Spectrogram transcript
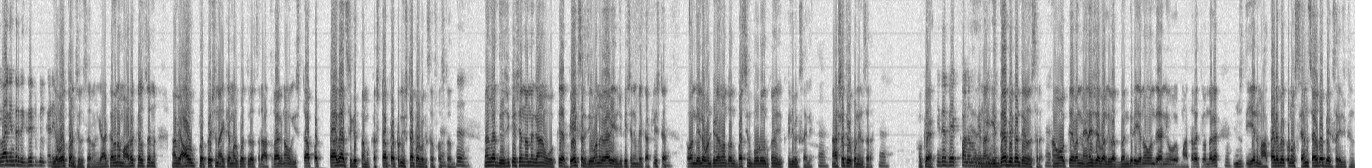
ಇವಾಗ ಏನ್ರ ರಿಗ್ರೆಟ್ ಬಿಲ್ ಕಡೆ? ಯಾವತ್ತೂ ಅನ್ಸಿಲ್ಲ ಸರ್ ನಂಗೆ. ಯಾಕಂದ್ರೆ ನಾವು ಮಾಡೋ ಕೆಲಸ ನಾವ್ ಯಾವ ಪ್ರೊಫೆಷನ್ ಆಯ್ಕೆ ಮಾಡ್ಕೋತಿರೋ ಸರ್ ಅದ್ರಾಗ ನಾವು ಇಷ್ಟಪಟ್ಟಾಗ ಅದ್ ಸಿಗುತ್ತೆ ನಮ್ಗೆ. ಕಷ್ಟಪಟ್ಟು ಇಷ್ಟಪಡ್ಬೇಕು ಸರ್ ಫಸ್ಟ್ ಅದು. ನಂಗೆ ಅದು ಎಜುಕೇಶನ್ ನನಗೆ ಓಕೆ ಬೇಕು ಸರ್ ಜೀವನದಾಗ ಎಜುಕೇಶನ್ ಬೇಕು ಅಟ್ಲೀಸ್ಟ್ ಒಂದ್ ಎಲ್ಲೋ ಹೊಂಟಿನ ಅಂತ ಒಂದು ಬಸ್ಸಿನ ಬೋರ್ಡ್ ಓದ್ಬೇಕು ಕಲಿಬೇಕು ಸರ್ ಅಲ್ಲಿ ನಾ ಅಷ್ಟೇ ತಿಳ್ಕೊಂಡಿನಿ ಸರ್. ಓಕೆ ಇದೇ ಬೇಕಪ್ಪ ನಮ್ಗೆ ನಂಗೆ ಇದ್ದೇ ಬೇಕಂತ ಏನಿಲ್ಲ ಸರ್. ಓಕೆ ಒಂದ್ ಮ್ಯಾನೇಜಬಲ್ ಇವತ್ ಬಂದಿರಿ ಏನೋ ಒಂದ್ ನೀವು ಮಾತಾಡತ್ತೀವಿ ಅಂದಾಗ ನಿಮ್ ಜೊತೆ ಏನ್ ಮಾತಾಡಬೇಕು ಅನ್ನೋ ಸೆನ್ಸ್ ಯಾವ್ದೋ ಬೇಕು ಸರ್ ಎಜುಕೇಶನ್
